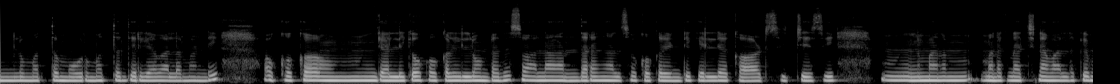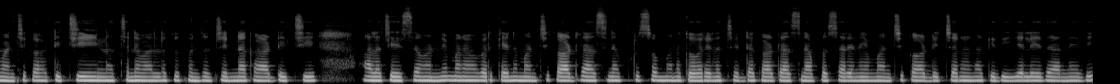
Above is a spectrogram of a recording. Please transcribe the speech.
ఇల్లు మొత్తం ఊరు మొత్తం తిరిగే వాళ్ళమండి ఒక్కొక్క గల్లీకి ఒక్కొక్క ఇల్లు ఉంటుంది. సో అలా అందరం కలిసి ఒక్కొక్కరి ఇంటికి వెళ్ళి కార్డ్స్ ఇచ్చేసి మనం మనకు నచ్చిన వాళ్ళకి మంచి కార్డ్ ఇచ్చి నచ్చిన వాళ్ళకి కొంచెం చిన్న కార్డ్ ఇచ్చి అలా చేసామండి మనం ఎవరికైనా మంచి కార్డు రాసినప్పుడు సో మనకు ఎవరైనా చెడ్డ కార్డు రాసినప్పుడు సరే నేను మంచి కార్డు ఇచ్చాను నాకు ఇది ఇయ్యలేదు అనేది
